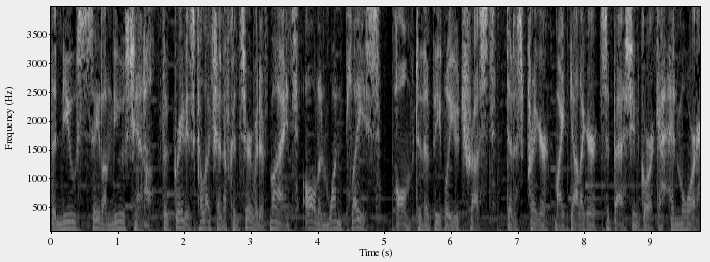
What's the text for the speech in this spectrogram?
The new Salem News Channel, the greatest collection of conservative minds, all in one place. Home to the people you trust Dennis Prager, Mike Gallagher, Sebastian Gorka, and more.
